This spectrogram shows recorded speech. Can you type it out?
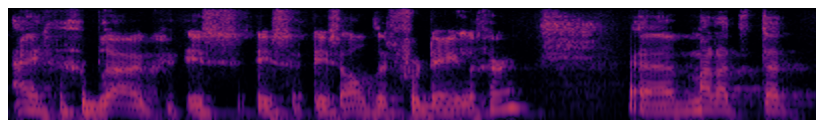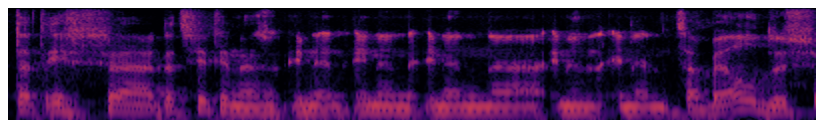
eigen gebruik is, is, is altijd voordeliger. maar dat, dat, dat, is, dat zit in een, in in een, in een, in een, in een tabel. Dus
